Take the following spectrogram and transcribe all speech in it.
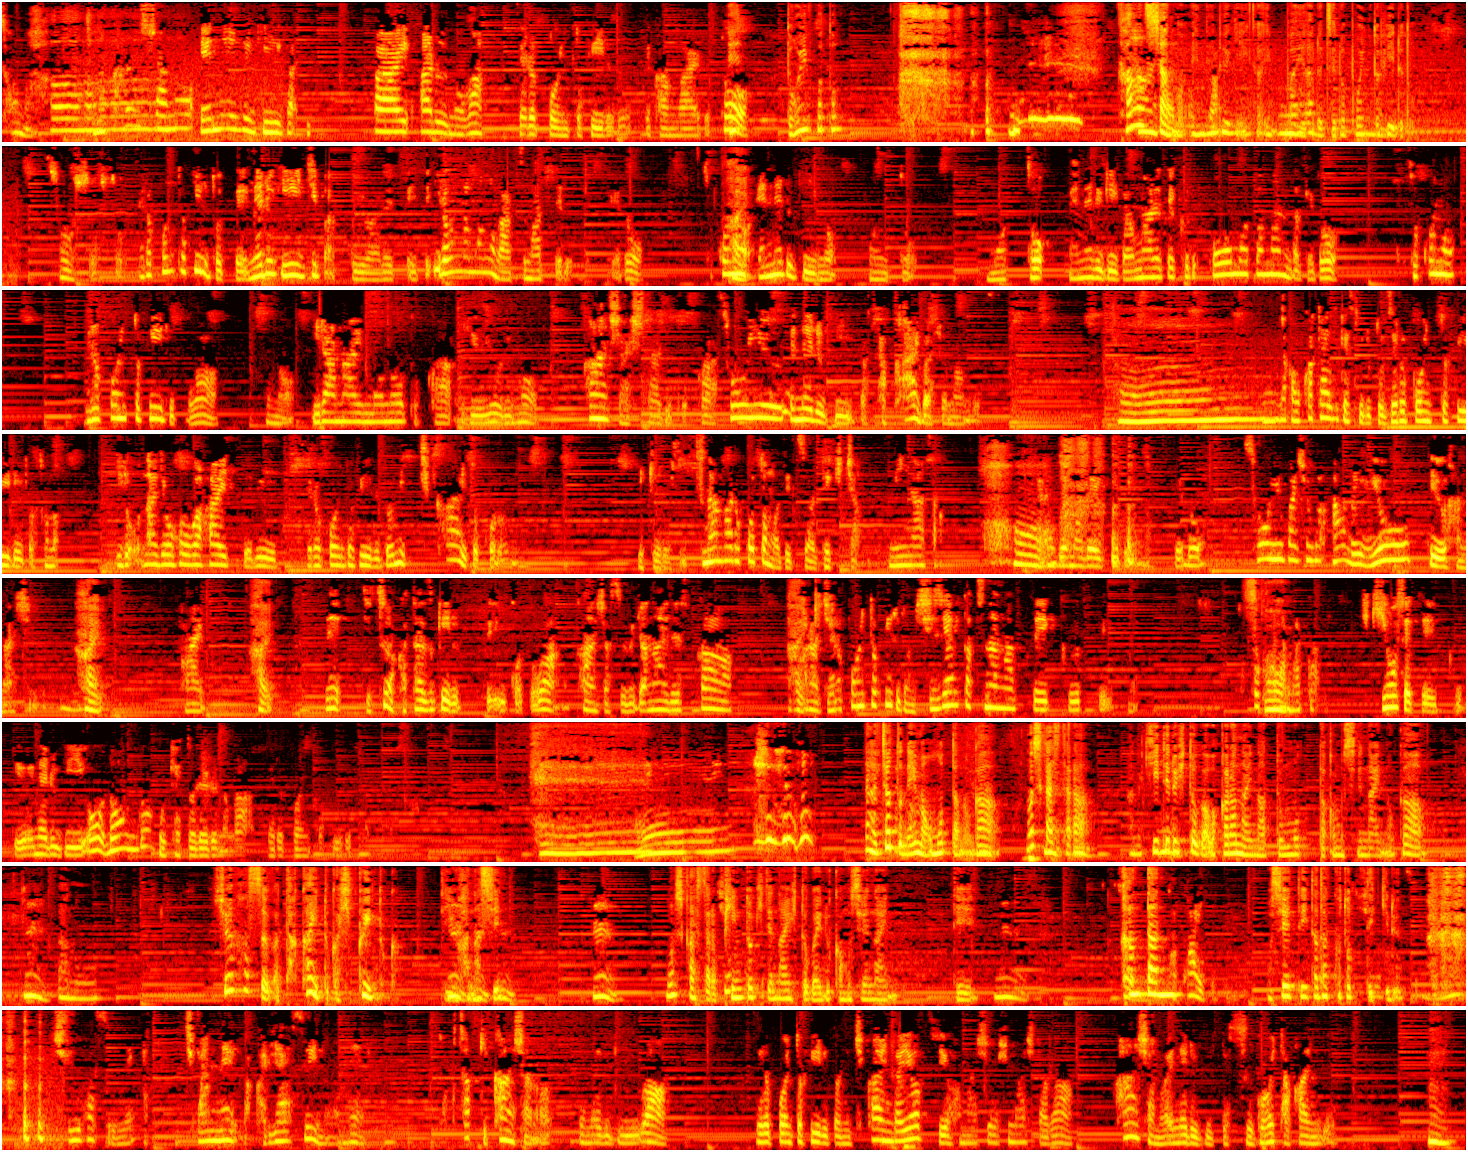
そうなんです。はその感謝のエネルギーがいっぱいあるのがゼロポイントフィールドって考えると、どういうこと？感謝のエネルギーがいっぱいあるゼロポイントフィールド。そうそうそう。ゼロポイントフィールドってエネルギー磁場って言われていて、いろんなものが集まってるんですけど、そこのはエネルギーのポイント、元、エネルギーが生まれてくる大元なんだけど、そこのゼロポイントフィールドは、その、いらないものとかいうよりも、感謝したりとか、そういうエネルギーが高い場所なんです。ほーん。なんかお片付けするとゼロポイントフィールド、そのいろんな情報が入ってるゼロポイントフィールドに近いところに行けるし、つながることも実はできちゃう。皆さん、誰はでもできるんですけど、そういう場所があるよっていう話。あはい。はい。はい。で、実は片付けるっていうことは感謝するじゃないですか。だはい。からゼロポイントフィールドに自然とつながっていくっていうね。すそこか。らまた引き寄せていくっていうエネルギーをどんどん受け取れるのがゼロポイントフィールドです。へへー。ー。なんかちょっとね、今思ったのが、もしかしたうんら、あの、聞いてる人がわからないなって思ったかもしれないのが、うん。あの、周波数が高いとか低いとかっていう話、うん。うん。もしかしたらピンときてない人がいるかもしれないんで、うん。うん簡単に教えていただくことってできる。周波数ね。あ一番ね、わかりやすいのはね、さっき感謝のエネルギーは、ゼロポイントフィールドに近いんだよっていう話をしましたが、感謝のエネルギーってすごい高いんです。うん。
